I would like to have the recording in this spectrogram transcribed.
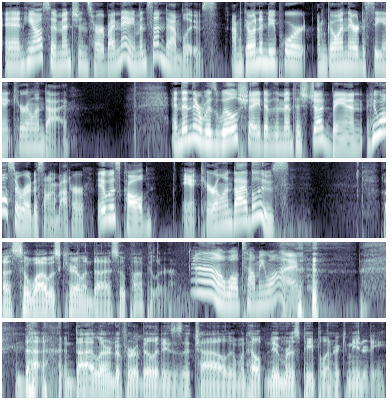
And he also mentions her by name in Sundown Blues. I'm going to Newport. I'm going there to see Aunt Carolyn Dye. And then there was Will Shade of the Memphis Jug Band, who also wrote a song about her. It was called Aunt Carolyn Dye Blues. Uh, so why was Carolyn Dye so popular? Oh, well, tell me why. Dye, Dye learned of her abilities as a child and would help numerous people in her community.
